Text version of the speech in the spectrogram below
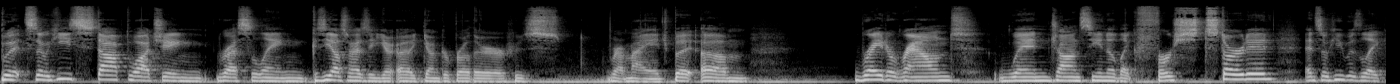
but so he stopped watching wrestling because he also has a, a younger brother who's around my age. But um, right around when John Cena like first started, and so he was like,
